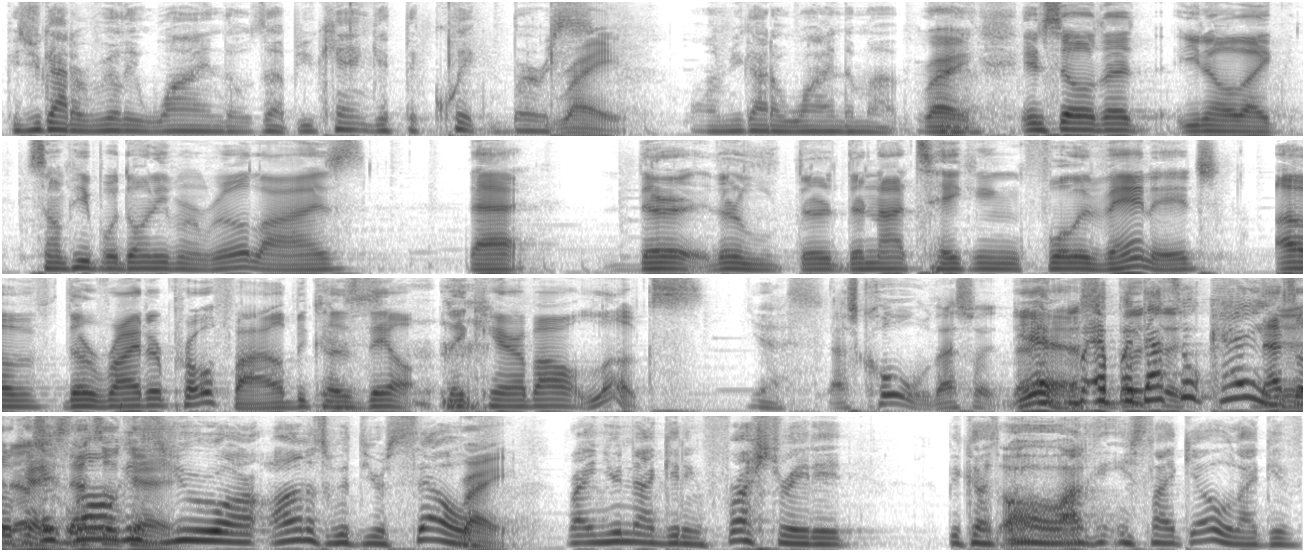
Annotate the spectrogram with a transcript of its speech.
because you got to really wind those up. You can't get the quick burst Right. on. You got to wind them up. Right. And so that you know, like some people don't even realize that they're they're they're they're not taking full advantage of their rider profile because they they care about looks. Yes. That's cool. That's what. That, Yeah. that's But, but that's thing. okay. That's Yeah, okay. As That's long as you are honest with yourself. Right. Right. And you're not getting frustrated because, oh, I, it's like, yo, like if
